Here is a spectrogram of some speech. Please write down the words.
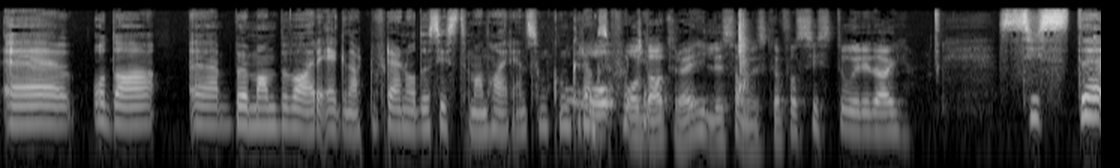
Eh, og da eh, bør man bevare egenarten, for det er nå det siste man har igjen som konkurransefortrinn. Og, og da tror jeg Hilde Sandvik skal få siste ord i dag. Siste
